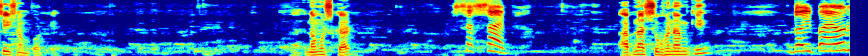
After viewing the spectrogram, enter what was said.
সেই সম্পর্কে। নমস্কার। স্যার, সাহেব আপনার শুভ নাম কি? দৈপায়ন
